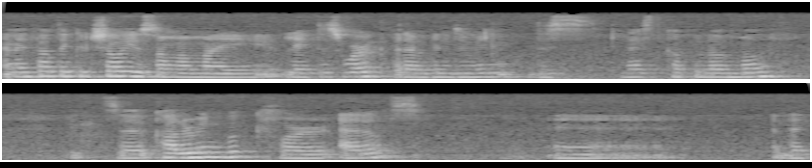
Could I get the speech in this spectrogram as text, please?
And I thought I could show you some of my latest work that I've been doing this last couple of months. It's a coloring book for adults that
